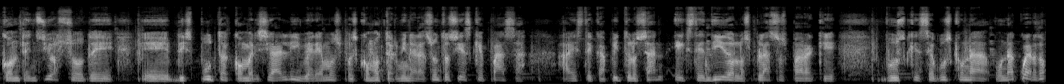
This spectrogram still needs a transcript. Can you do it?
contencioso de eh, disputa comercial y veremos pues cómo termina el asunto. Si es que pasa a este capítulo se han extendido los plazos para que busque se busque una, un acuerdo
